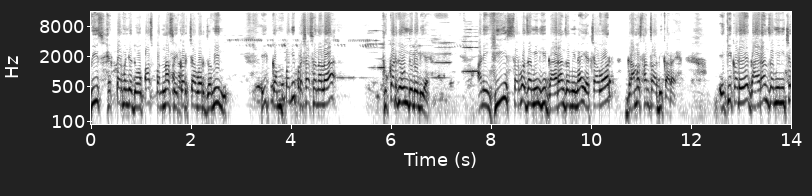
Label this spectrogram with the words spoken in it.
वीस हेक्टर म्हणजे जवळपास पन्नास एकरच्या वर जमीन ही कंपनी प्रशासनाला फुकट देऊन दिलेली आहे. आणि ही सर्व जमीन ही गायरान जमीन आहे याच्यावर ग्रामस्थांचा अधिकार आहे. एकीकडे गायरान जमिनीचे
